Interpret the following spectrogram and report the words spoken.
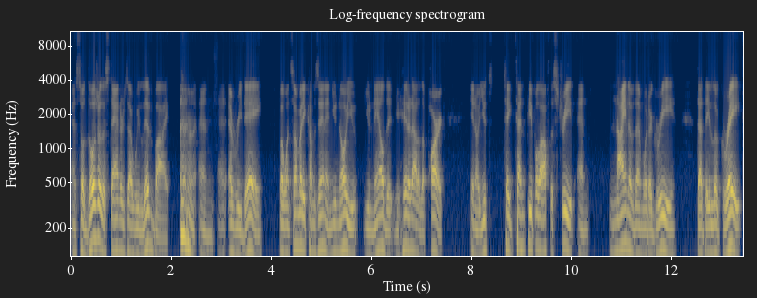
And so those are the standards that we live by and, and every day. But when somebody comes in and you know you you nailed it, you hit it out of the park, you know, you t- take 10 people off the street and nine of them would agree that they look great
